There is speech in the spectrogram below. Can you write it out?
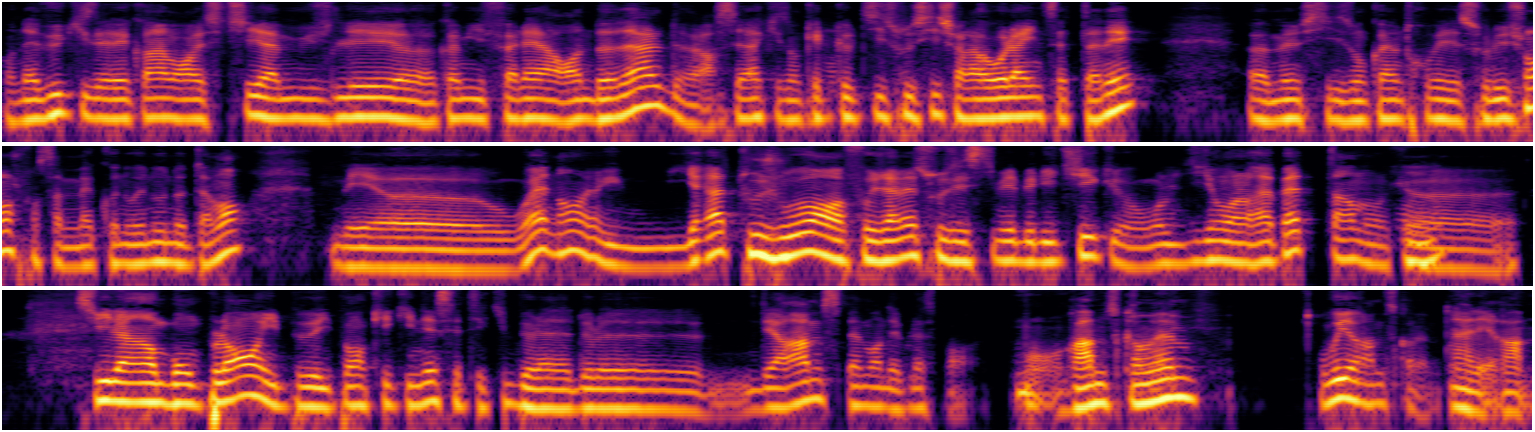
On a vu qu'ils avaient quand même réussi à museler euh, comme il fallait à Ron Donald. Alors c'est vrai qu'ils ont quelques petits soucis sur la O-line cette année, euh, même s'ils ont quand même trouvé des solutions. Je pense à Makonwenu notamment. Mais euh, ouais, non, il y a toujours, faut jamais sous-estimer Belichick. On le dit, on le répète. Hein, donc mmh. s'il a un bon plan, il peut, il peut enquiquiner cette équipe de la, de le, des Rams même en déplacement. Bon, Rams quand même. Oui, Rams quand même. Allez, Rams.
